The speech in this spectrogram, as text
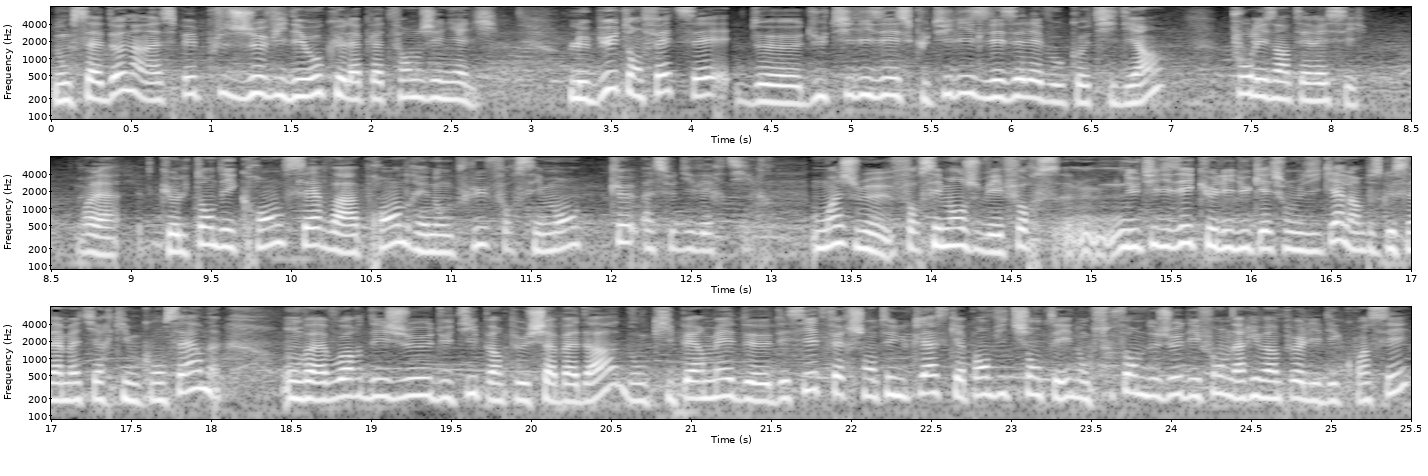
Donc ça donne un aspect plus jeu vidéo que la plateforme Geniali. Le but, en fait, c'est d'utiliser ce qu'utilisent les élèves au quotidien pour les intéresser. Voilà, que le temps d'écran serve à apprendre et non plus forcément que à se divertir. Moi, forcément, je vais n'utiliser que l'éducation musicale, hein, parce que c'est la matière qui me concerne. On va avoir des jeux du type un peu Shabada, donc qui permet de, d'essayer de faire chanter une classe qui n'a pas envie de chanter. Donc sous forme de jeu, des fois, on arrive un peu à les décoincer.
